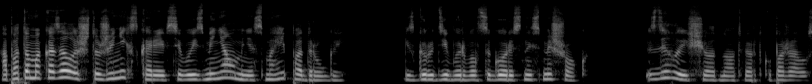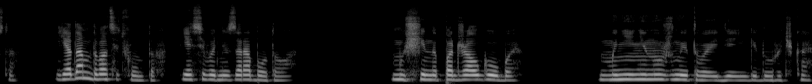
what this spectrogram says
А потом оказалось, что жених, скорее всего, изменял мне с моей подругой. Из груди вырвался горестный смешок. Сделай еще одну отвертку, пожалуйста. Я дам 20 фунтов. Я сегодня заработала. Мужчина поджал губы. Мне не нужны твои деньги, дурочка.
